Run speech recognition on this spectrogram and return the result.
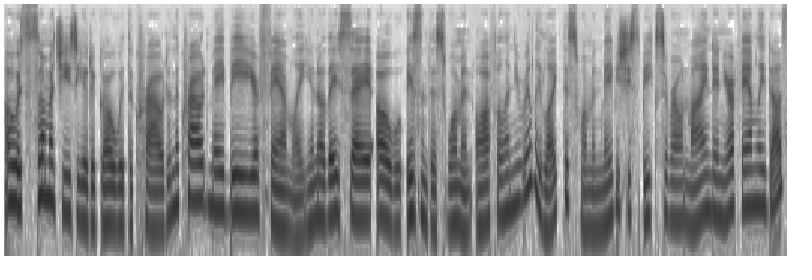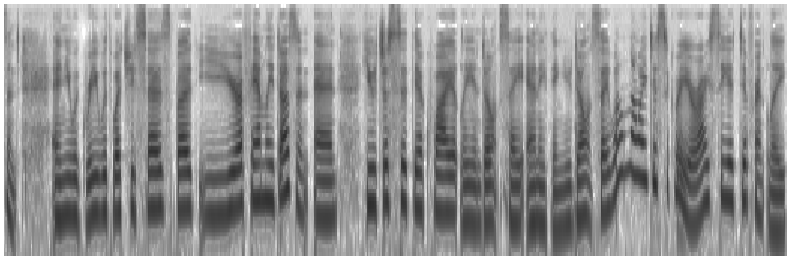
oh, it's so much easier to go with the crowd. And the crowd may be your family. You know, they say, oh, isn't this woman awful? And you really like this woman. Maybe she speaks her own mind and your family doesn't. And you agree with what she says, but your family doesn't. And you just sit there quietly and don't say anything. You don't say, well, no, I disagree or I see it differently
